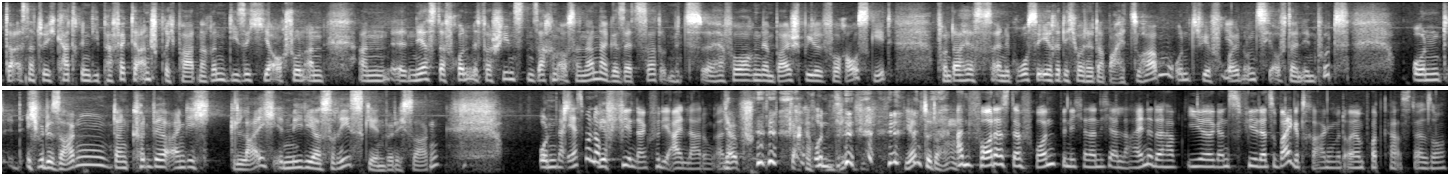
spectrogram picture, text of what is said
da ist natürlich Katrin die perfekte Ansprechpartnerin, die sich hier auch schon an, an äh, näherster Front mit verschiedensten Sachen auseinandergesetzt hat und mit äh, hervorragendem Beispiel vorausgeht. Von daher ist es eine große Ehre, dich heute dabei zu haben und wir freuen ja. uns hier auf deinen Input. Und ich würde sagen, dann können wir eigentlich gleich in Medias Res gehen, würde ich sagen. Und Na, erstmal noch vielen Dank für die Einladung. Also. Ja, gar und wir, haben zu danken. An vorderster Front bin ich ja nicht alleine. Da habt ihr ganz viel dazu beigetragen mit eurem Podcast. Also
